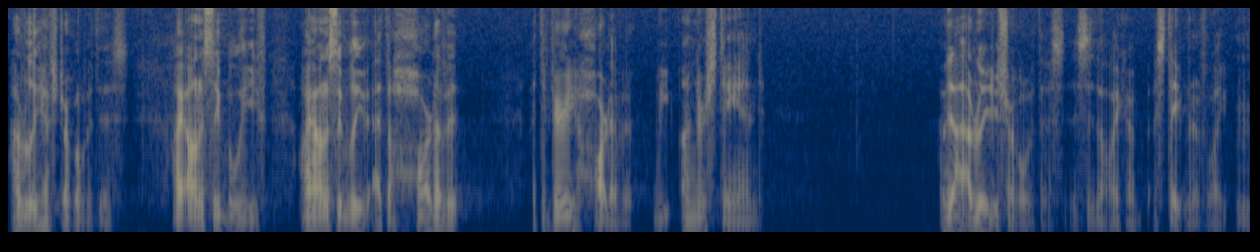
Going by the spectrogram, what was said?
I really have struggled with this. I honestly believe. I honestly believe at the heart of it, at the very heart of it, we understand. I mean, I really do struggle with this. This is not like a, a statement of like, mm,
